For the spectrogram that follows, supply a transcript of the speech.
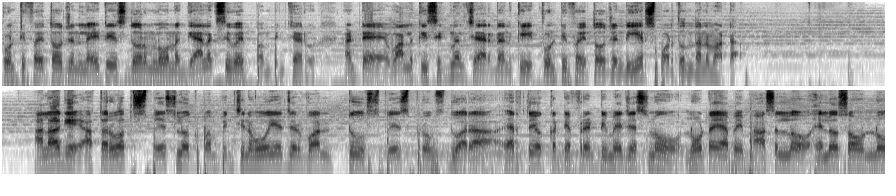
twenty five thousand light years దూరంలో ఉన్న గ్యాలక్సీ వైపు పంపించారు. అంటే వాళ్ళకి ఈ సిగ్నల్ చేరడానికి ట్వంటీ ఫైవ్ థౌజండ్ ఇయర్స్ పడుతుందన్నమాట. అలాగే ఆ తర్వాత స్పేస్లోకి పంపించిన Voyager one two space probes ద్వారా ఎర్త్ యొక్క డిఫరెంట్ ఇమేజెస్ను నూట యాభై భాషల్లో హెలో సౌండ్ను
